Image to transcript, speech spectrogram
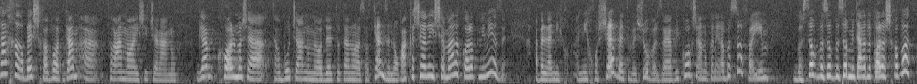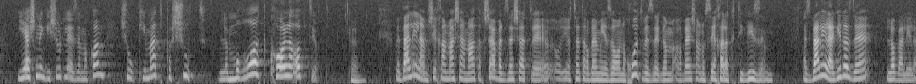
כך הרבה שכבות, גם הטראומה האישית שלנו, גם כל מה שהתרבות שלנו מעודדת אותנו לעשות. כן, זה נורא קשה להישמע לקול הפנימי הזה, אבל אני, אני חושבת, ושוב, על זה הוויכוח שלנו כנראה בסוף, האם בסוף בסוף בסוף מתחת לכל השכבות יש נגישות לאיזה מקום שהוא כמעט פשוט, למרות כל האופציות. כן. ובא לי להמשיך על מה שאמרת עכשיו, על זה שאת אה, יוצאת הרבה מאזור הנוחות, וזה גם הרבה יש לנו שיח על אקטיביזם. אז בא לי להגיד על זה, לא בא לי, לה...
